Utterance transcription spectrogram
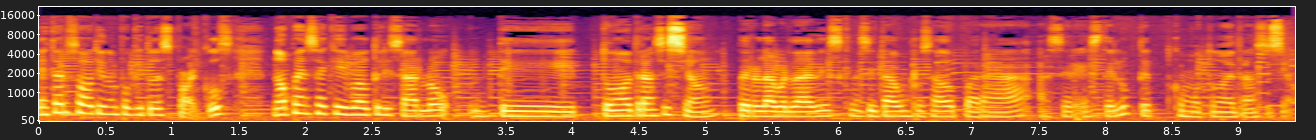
Este rosado tiene un poquito de sparkles. No pensé que iba a utilizarlo de tono de transición. Pero la verdad es que necesitaba un rosado para hacer este look como tono de transición.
